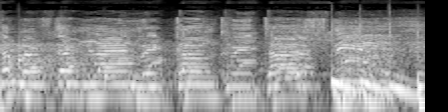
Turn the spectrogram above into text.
Some of them land with concrete or steel.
